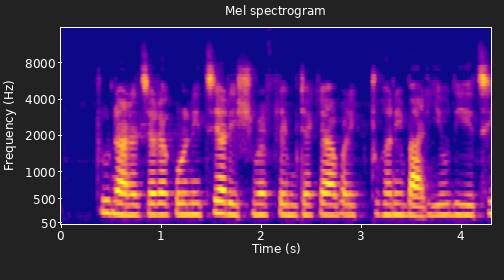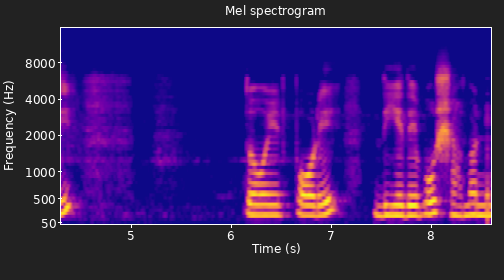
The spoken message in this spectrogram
একটু নাড়াচাড়া করে নিচ্ছি। আর এই সময় ফ্লেমটাকে আবার একটুখানি বাড়িয়েও দিয়েছি। তো এরপরে দিয়ে দেব সামান্য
